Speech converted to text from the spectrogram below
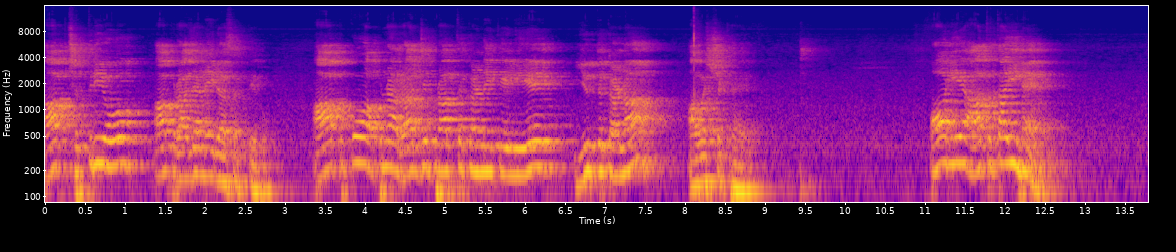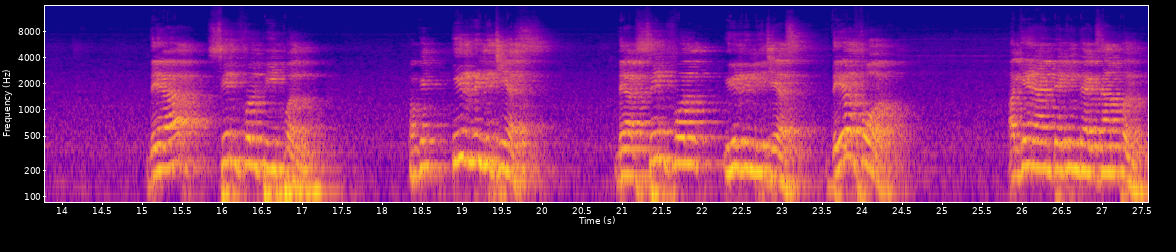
आप क्षत्रिय हो, आप राजा नहीं रह सकते हो। आपको अपना राज्य प्राप्त करने के लिए युद्ध करना आवश्यक है। और ये आतताई है। Are sinful people okay irreligious they are sinful irreligious therefore again I am taking the example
